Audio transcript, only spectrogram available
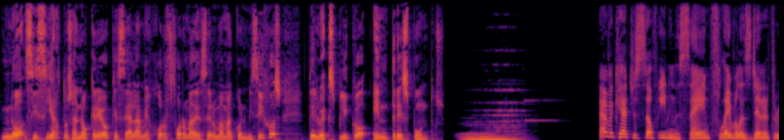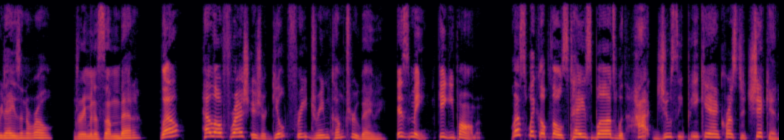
No, sí cierto. O sea, no creo que sea la mejor forma de ser mamá con mis hijos. Te lo explico en tres puntos. Ever catch yourself eating the same flavorless dinner three days in a row? Dreaming of something better? Well, HelloFresh is your guilt-free dream come true, baby. It's me, Kiki Palmer. Let's wake up those taste buds with hot, juicy pecan-crusted chicken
